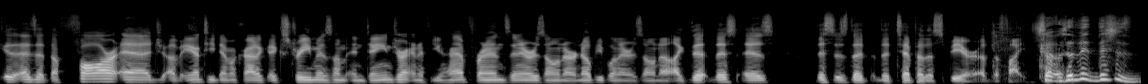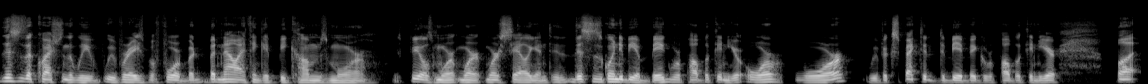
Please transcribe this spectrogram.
is at the far edge of anti-democratic extremism and danger. And if you have friends in Arizona or know people in Arizona, like th- this is this is the the tip of the spear of the fight. So, so th- this is this is a question that we've we've raised before, but but now I think it becomes more feels more more more salient. This is going to be a big Republican year or war. We've expected it to be a big Republican year, but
